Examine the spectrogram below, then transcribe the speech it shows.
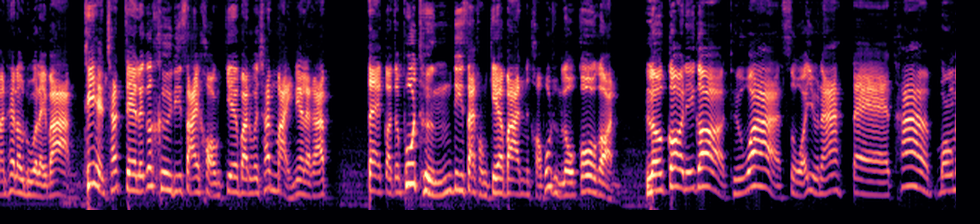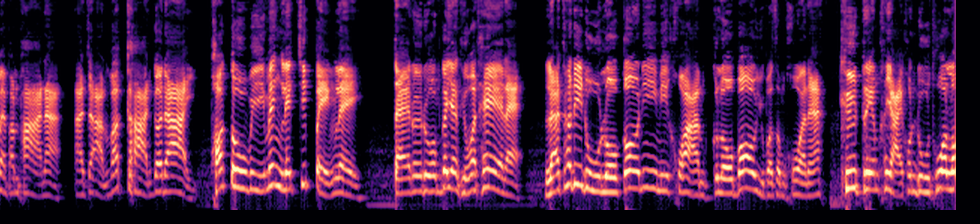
มันให้เราดูอะไรบ้าง ที่เห็นชัดเจนเลยก็คือดีไซน์ของเกียร์บันเวอร์ชันใหม่เนี่ยแหละครับ แต่ก่อนจะพูดถึงดีไซน์ของเกียร์บันขอพูดถึงโลโก้ก่อน โลโก้นี้ก็ถือว่าสวยอยู่นะ แต่ถ้ามองแบบผ่านๆอะ อาจจะอ่านว่าการก็ได้ เพราะตูวีแม่งเล็กชิบเป๋งเลย แต่โดยรวมก็ยังถือว่าเท่แหละ และถ้าได้ดูโลโก้นี่มีความ global อยู่พอสมควรนะ คือเตรียมขยายคนดูทั่วโล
